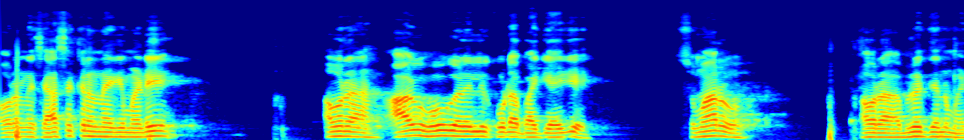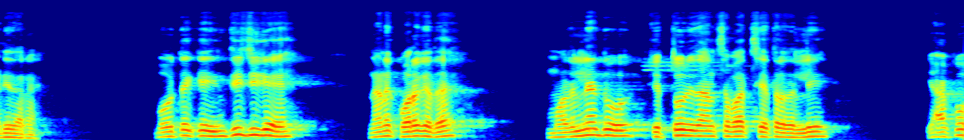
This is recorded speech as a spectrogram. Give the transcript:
ಅವರನ್ನು ಶಾಸಕರನ್ನಾಗಿ ಮಾಡಿ, ಅವರ ಆಗು ಹೋಗುಗಳಲ್ಲಿ ಕೂಡ ಭಾಗಿಯಾಗಿ ಸುಮಾರು ಅವರ ಅಭಿವೃದ್ಧಿಯನ್ನು ಮಾಡಿದ್ದಾರೆ. ಬಹುತೇಕ ಇತ್ತೀಚೆಗೆ ನನಗೆ ಕೊರಗದ ಮೊದಲನೇದು ಕಿತ್ತೂರು ವಿಧಾನಸಭಾ ಕ್ಷೇತ್ರದಲ್ಲಿ ಯಾಕೋ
